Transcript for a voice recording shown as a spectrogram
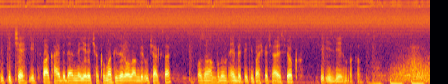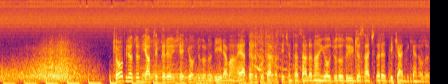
gittikçe irtifa kaybeden ve yere çakılmak üzere olan bir uçaksa o zaman bunun elbette ki başka çaresi yok. Bir izleyelim bakalım. Çoğu pilotun yaptıkları jet yolculuğunu değil ama hayatlarını kurtarması için tasarlanan yolculuğu duyunca saçları diken diken olur.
